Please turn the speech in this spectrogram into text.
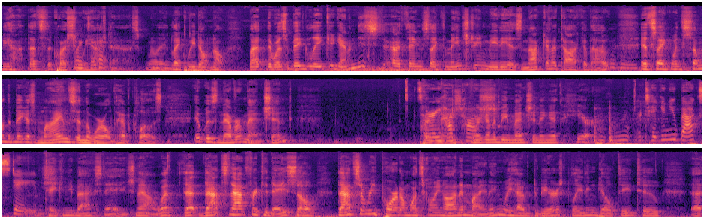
Yeah, that's the question Or we have it? to ask. Well, mm-hmm. like we don't know, but there was a big leak again, and these are things like the mainstream media is not going to talk about. Mm-hmm. It's like when some of the biggest mines in the world have closed, it was never mentioned. It's Pardon very me. hush hush. We're going to be mentioning it here. We're taking you backstage. taking you backstage. Now, what that that's that for today. So that's a report on what's going on in mining. We have De Beers pleading guilty to uh,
